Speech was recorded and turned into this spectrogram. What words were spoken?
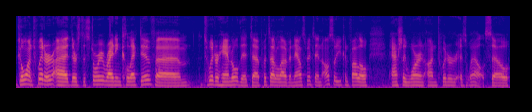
go on Twitter. Uh, there's the Story Writing Collective um, Twitter handle that uh, puts out a lot of announcements, and also you can follow Ashley Warren on Twitter as well. So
